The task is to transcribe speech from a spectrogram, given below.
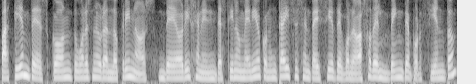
pacientes con tumores neuroendocrinos de origen en intestino medio con un KI67 por debajo del 20%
